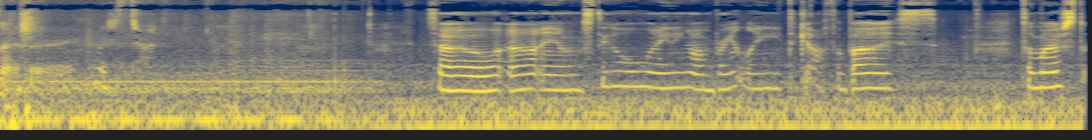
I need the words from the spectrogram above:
Not sure what he's doing. So I am still waiting on Brantley to get off the bus. It's almost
